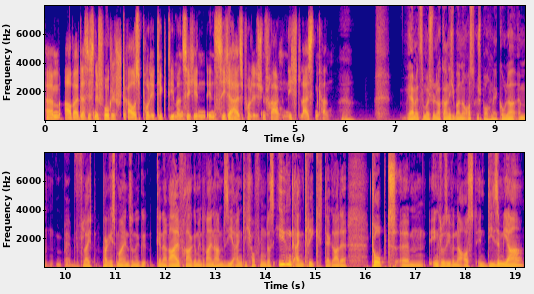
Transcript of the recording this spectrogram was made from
Ähm, aber das ist eine Vogelstrauß-Politik, die man sich in, in sicherheitspolitischen Fragen nicht leisten kann. Ja wir haben jetzt zum Beispiel noch gar nicht über Nahost gesprochen, Herr Kohler. Ähm, vielleicht packe ich es mal in so eine Generalfrage mit rein. Haben Sie eigentlich Hoffnung, dass irgendein Krieg, der gerade tobt, ähm, inklusive Nahost, in diesem Jahr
